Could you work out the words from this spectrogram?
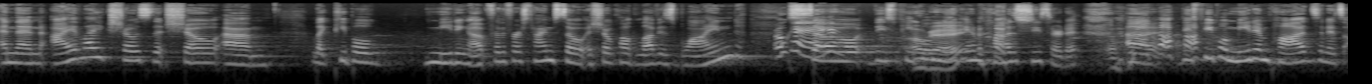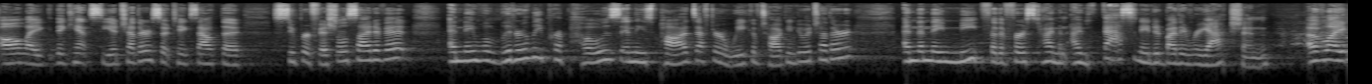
and then I like shows that show um, like people meeting up for the first time. So a show called Love Is Blind. Okay. So these people Okay. meet in pods. She's heard it. Uh, these people meet in pods, and it's all like they can't see each other, so it takes out the superficial side of it. And they will literally propose in these pods after a week of talking to each other. And then they meet for the first time, and I'm fascinated by the reaction of like,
